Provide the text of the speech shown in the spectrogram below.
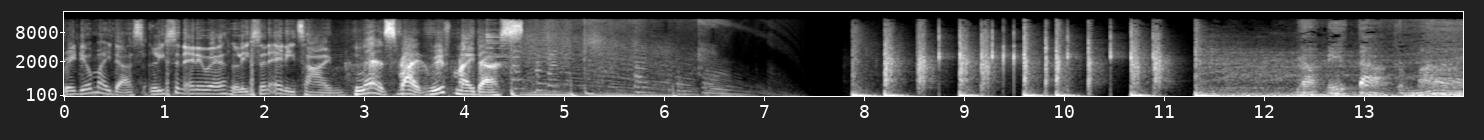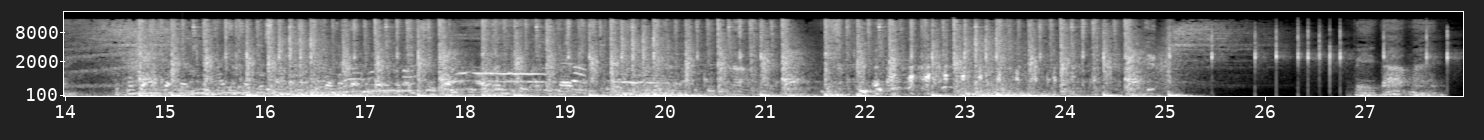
Radio Midas. Listen anywhere, listen anytime. Let's ride with Midas. Gapeta Kemang. Menjaga kami hanya satu sama. Kita Peta Mike.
